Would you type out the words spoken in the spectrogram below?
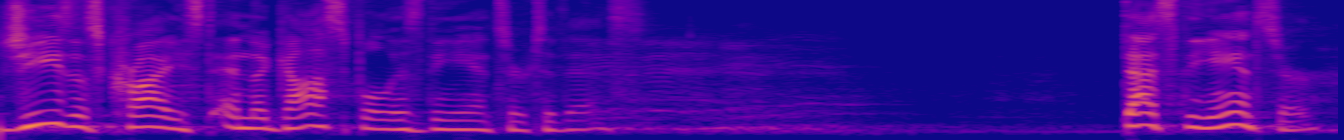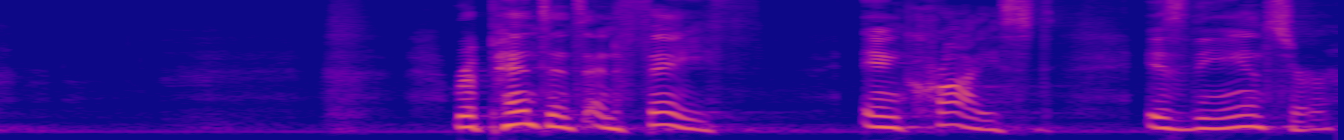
Jesus Christ and the gospel is the answer to this. That's the answer. Repentance and faith in Christ is the answer.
